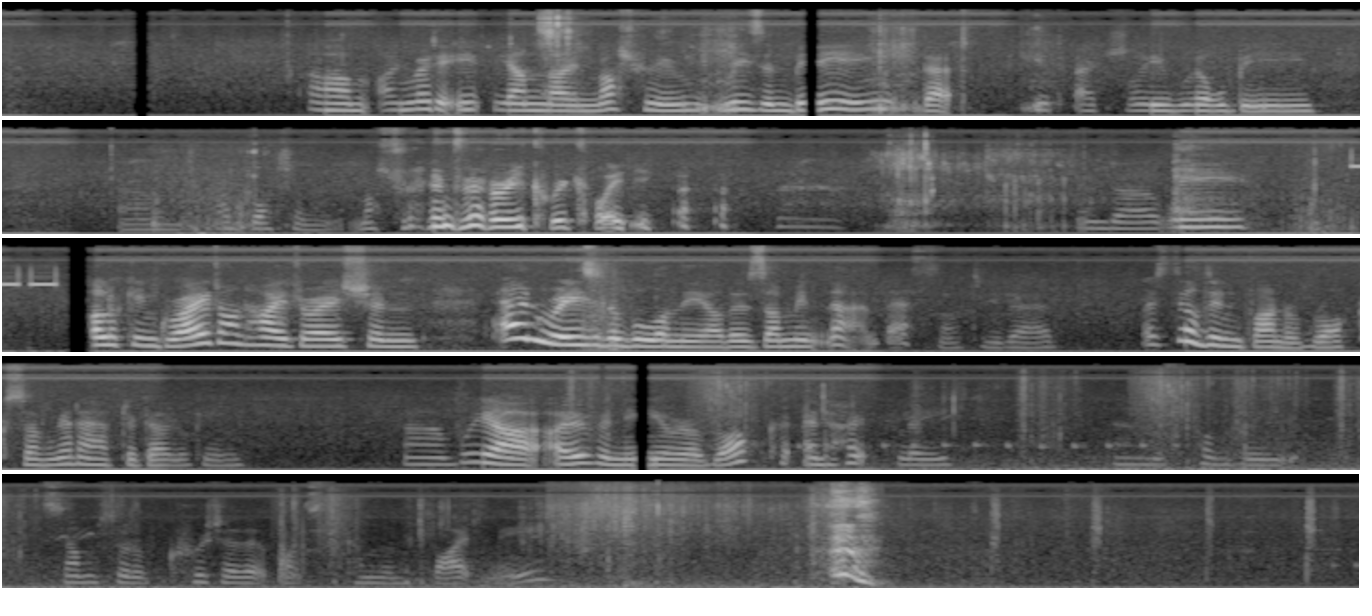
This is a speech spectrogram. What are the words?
Um, I'm going to eat the unknown mushroom, reason being that it actually will be um, a bottom mushroom very quickly. and uh, we are looking great on hydration and reasonable on the others. I mean, nah, that's not too bad. I still didn't find a rock, so I'm going to have to go looking. Uh, we are over near a rock, and hopefully And there's probably some sort of critter that wants to come and bite me.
